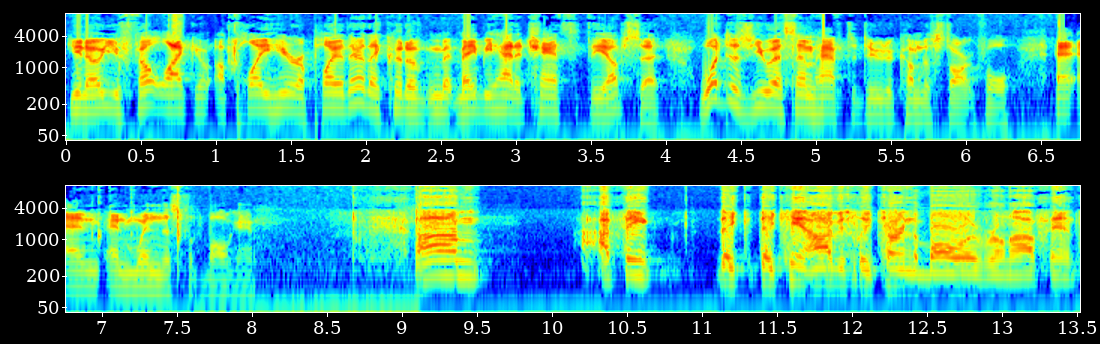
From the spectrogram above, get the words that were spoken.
you know, you felt like a play here, a play there, they could have maybe had a chance at the upset. What does USM have to do to come to Starkville and and, and win this football game? Um, I think they they can't obviously turn the ball over on offense.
